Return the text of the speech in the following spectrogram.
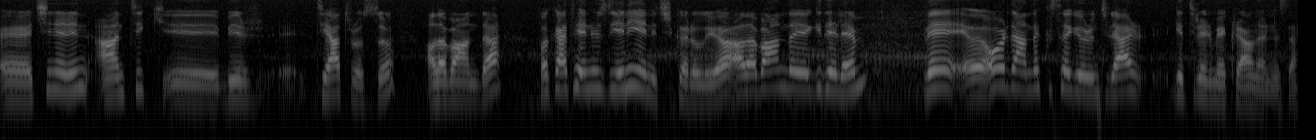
e, Çin'in antik e, bir e, tiyatrosu Alabanda. Fakat henüz yeni yeni çıkarılıyor. Alabanda'ya gidelim ve oradan da kısa görüntüler getirelim ekranlarınıza.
